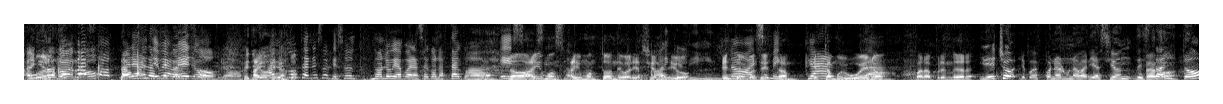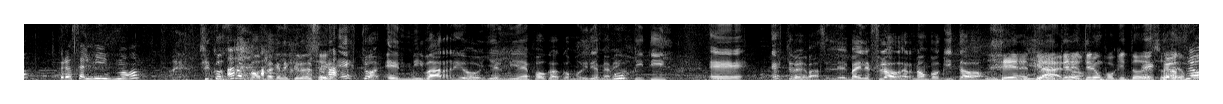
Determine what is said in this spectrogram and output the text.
Hay que Bueno, bajar, ¿no? Paso, La pará, debe haber otro. Me A mí me gustan esos que son, no lo voy a poder hacer con los tacos, Ah. pero eso, No, hay es un, mon- hay un montón de variaciones, Ay, qué digo. lindo. Este No, me parece que está, está muy bueno para aprender. Y de hecho, le podés poner una variación de Perdón. salto, pero es el mismo. Chicos, una cosa que les quiero decir. Esto en mi barrio y en mi época, como diría mi amigo Titi, eh, esto era el, el baile flogger, ¿no? Un poquito. Tiene, tiene, Claro. tiene, tiene un poquito de eso. Pero tiene un Flor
